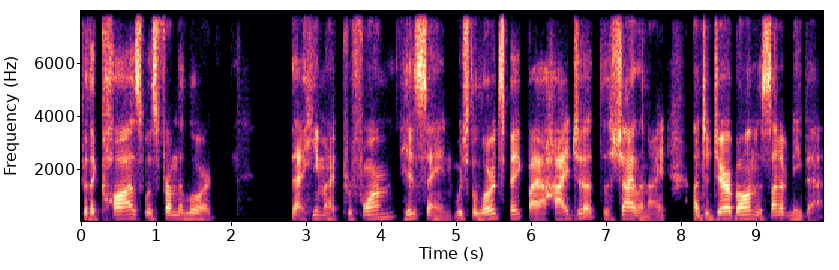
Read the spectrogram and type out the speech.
for the cause was from the Lord, that he might perform his saying, which the Lord spake by Ahijah the Shilonite unto Jeroboam the son of Nebat.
